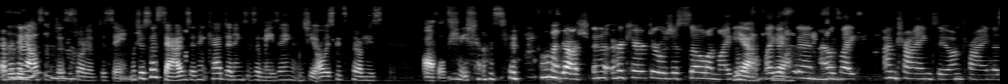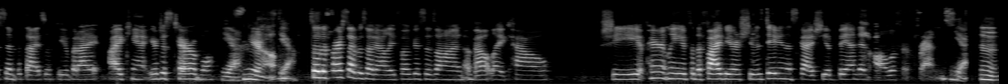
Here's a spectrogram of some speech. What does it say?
Everything Mhm, else is just sort of the same, which is so sad because I think Kat Dennings is amazing and she always gets put on these awful TV shows. Oh my gosh. And her character was just so unlikable. Yeah, Like yeah. I couldn't I was like, I'm trying to, I'm trying to sympathize with you, but I I can't. You're just terrible. yeah, Yeah. Yeah. So the first episode, Allie, focuses on about like how she apparently for the five years she was dating this guy, she abandoned all of her friends. Yeah. Mhm.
